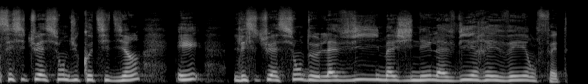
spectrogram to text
ces situations du quotidien et les situations de la vie imaginée, la vie rêvée en fait.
